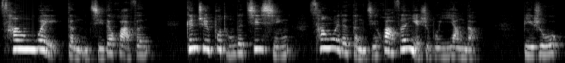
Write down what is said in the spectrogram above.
舱位等级的划分。根据不同的机型，舱位的等级划分也是不一样的。比如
